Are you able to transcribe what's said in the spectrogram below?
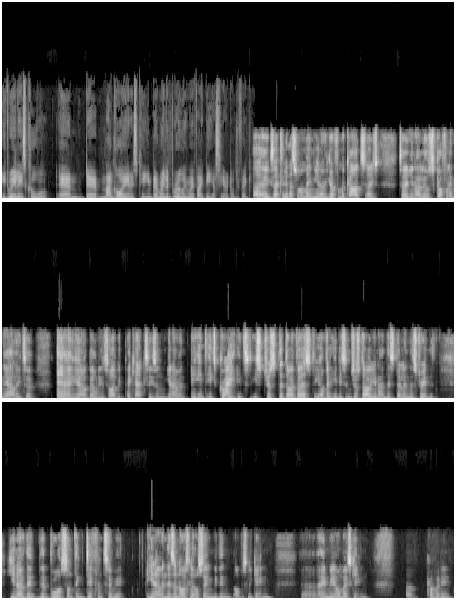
it really is cool. And uh, Mang Hoi and his team, they're really brewing with ideas here, don't you think? Oh, exactly. That's what I mean. You know, you go from a car chase to, you know, a little scuffle in the alley to you know, a building site with pickaxes and you know, and it, it's great. It's it's just the diversity of it. It isn't just oh, you know, they're still in the street. You know, they've, they brought something different to it. You know, and there's a nice little scene within, obviously getting uh, Henry almost getting um, covered in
